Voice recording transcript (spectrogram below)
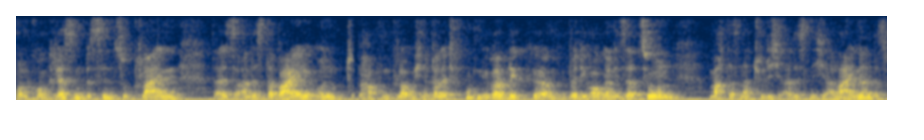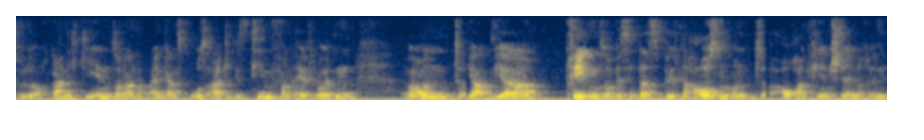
von Kongressen bis hin zu kleinen, da ist alles dabei und habe, glaube ich, einen relativ guten Überblick äh, über die Organisation. Mache das natürlich alles nicht alleine, das würde auch gar nicht gehen, sondern habe ein ganz großartiges Team von elf Leuten. Und ja, wir prägen so ein bisschen das Bild nach außen und auch an vielen Stellen nach innen.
